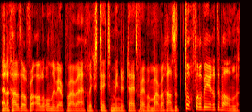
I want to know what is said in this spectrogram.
En dan gaat het over alle onderwerpen waar we eigenlijk steeds minder tijd voor hebben. Maar we gaan ze toch proberen te behandelen.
